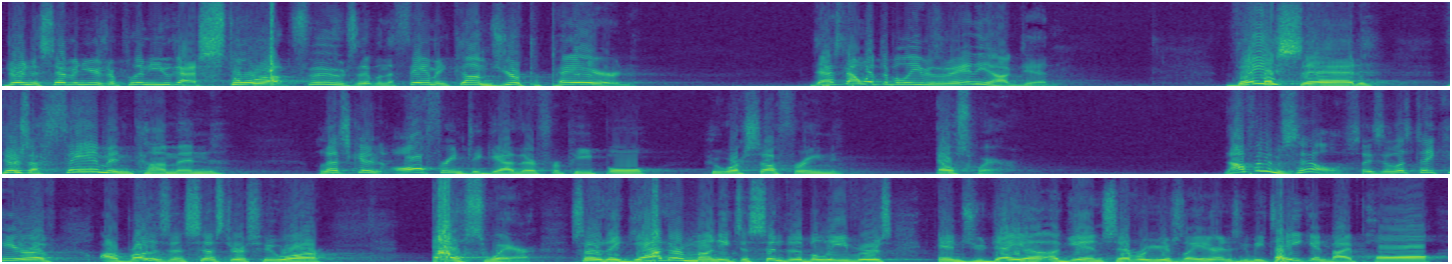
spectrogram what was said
During the seven years of plenty, you got to store up food so that when the famine comes, you're prepared. That's not what the believers of Antioch did. They said, there's a famine coming. Let's get an offering together for people who are suffering elsewhere. Not for themselves. They said, let's take care of our brothers and sisters who are elsewhere. So they gather money to send to the believers in Judea, again, several years later, and it's going to be taken by Paul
